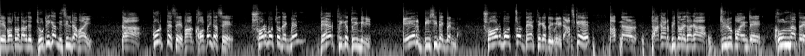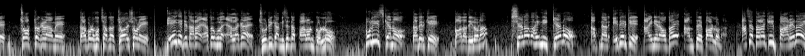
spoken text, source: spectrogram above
যে বর্তমানে তারা যে জটিকা মিছিলটা ভাই তারা করতেছে বা ঘটাইতেছে, সর্বোচ্চ দেখবেন দেড় থেকে দুই মিনিট। এর বেশি দেখবেন না। সর্বোচ্চ দেড় থেকে দুই মিনিট। আজকে আপনার ঢাকার ভিতরে থাকা জিরো পয়েন্টে, খুলনাতে, চট্টগ্রামে, তারপর হচ্ছে আপনার জয়সরে, এই যে তারা এতগুলো এলাকায় ঝুটিকা মিছিলটা পালন করল, পুলিশ কেন তাদেরকে বাধা দিল না? সেনাবাহিনী কেন আপনার এদেরকে আইনের আওতায় আনতে পারল না? আচ্ছা তারা কি পারে নাই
